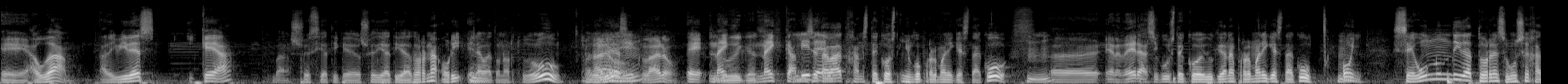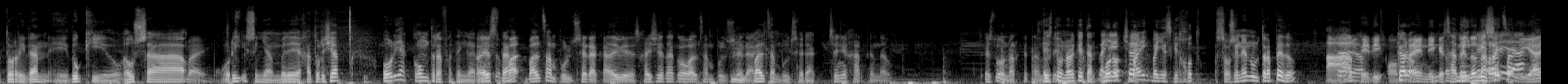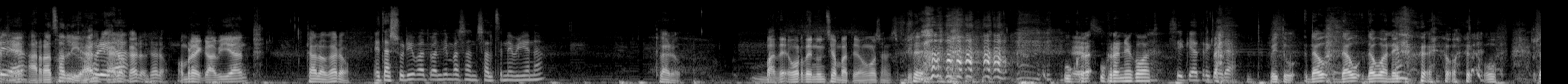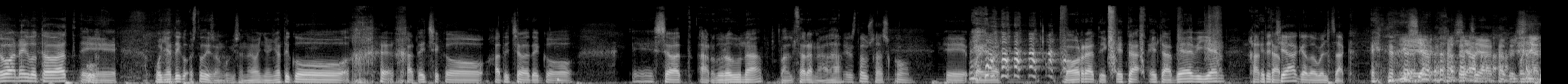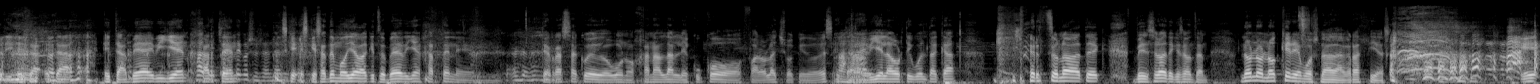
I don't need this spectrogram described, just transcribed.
Eh, hau da, adibidez, Ikea, ba, Sueziatik edo Suediatik datorna, hori erabat onartu dugu. Claro, claro. Eh, Nike. Nike kamiseta bat janzteko inungo problemarik ez daku. Eh, erderaz ikusteko edukidanak problemarik ez daku. Oin, segun nundi datorren, segun ze jatorri dan, eduki edo gauza Bai. hori, zeinan bere jatorrixa, horiak kontra faten gara, da? ba, baltzan pulserak, adibidez, jaixetako baltzan pulserak. Baltzan pulserak. Zein jartzen dau? Ez du onarketan. Ez du onarketan. Baina Bueno, bai, baina eske jot, zauzenean ultrapedo. Ah, Claro. pedi, hombre, Claro, nik esaten ni- dut arratzaldian, eh? Arratzaldian. Claro, claro, claro. Hombre, gabian, Claro, claro. Eta zuri bat baldin bazan saltzen ebiliena? Claro. bade, hor denuntzian bate hongo zan. Ukra Ukrainiako bat? Psikiatrikera. Beitu, dau, dau, dau, anek, uf, dau anekdota bat, eh, oinatiko, ez da izango izan, eh, baina oinatiko jatetxeko, jatetxe bateko eh, ze bat arduraduna baltzarana da. Ez dauz asko. Eh, bai, bai. Ba horreatik, eta, eta bea bilen... Jatetxeak edo beltzak. Jatetxeak, jatetxeak. Eta, eta, eta bea bilen jarten... Eske, eske esaten modia bakitzu, bea bilen jarten em, terrazako edo, bueno, janaldan lekuko farolatxoak edo, ez? Eta Aha. biela hortik bueltaka pertsona batek, bezero batek esan zen, no, no, no queremos nada, gracias. e,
